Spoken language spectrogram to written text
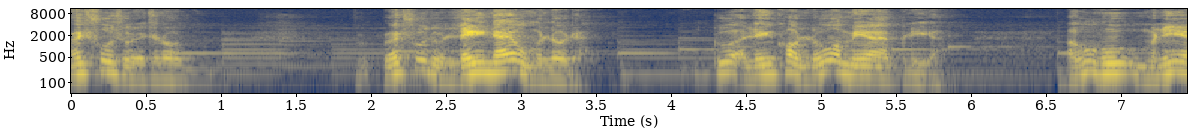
Rashford ဆိုတော့ကျွန်တော် Rashford ဆိုလိန်တိုင်းကိုမလွတ်တယ် သူကအလိန်ခေါက်လုံးဝမရတဲ့ player အခုဟိုမနေ့က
